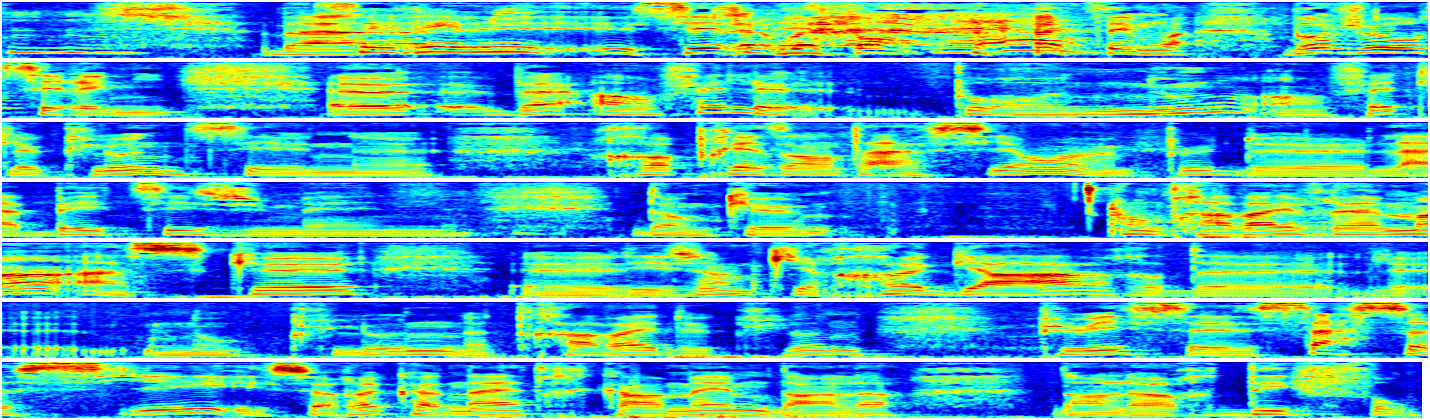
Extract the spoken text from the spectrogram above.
Ben, C'est Rémi euh, c'est ouais, moi. Bonjour, c'est Rémi. Euh, ben, en fait, le- pour nous, en fait, le clown, c'est une représentation un peu de la bêtise humaine. Donc, euh, on travaille vraiment à ce que euh, les gens qui regardent nos clowns, notre travail de clown, puissent s'associer et se reconnaître quand même dans leur dans leurs défauts.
